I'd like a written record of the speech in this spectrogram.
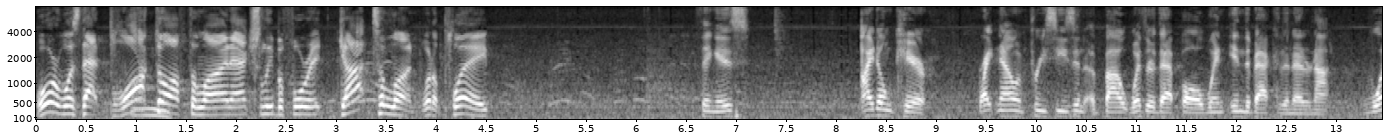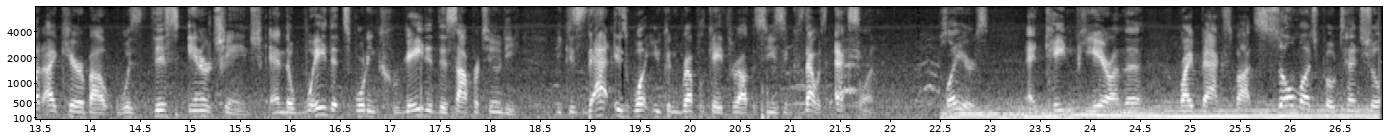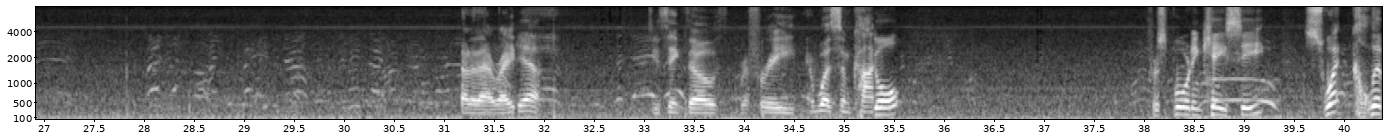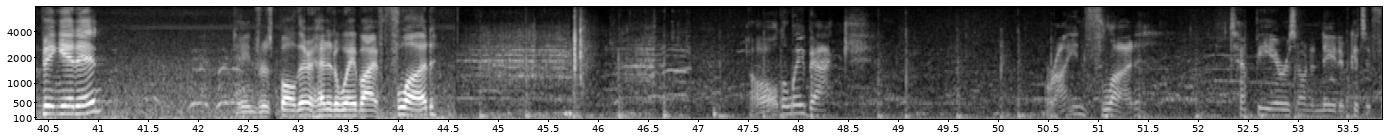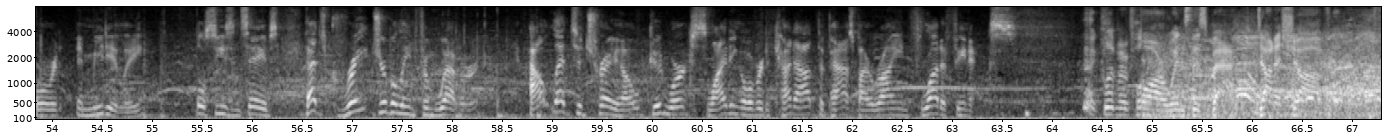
Or was that blocked mm. off the line actually before it got to Lunt? What a play. Thing is, I don't care right now in preseason about whether that ball went in the back of the net or not. What I care about was this interchange and the way that Sporting created this opportunity because that is what you can replicate throughout the season because that was excellent. Players and Kayden Pierre on the right back spot. So much potential out of that, right? Yeah. Do you think, though, referee, there was some con- goal for Sporting KC. Sweat clipping it in. Dangerous ball there, headed away by Flood. All the way back. Ryan Flood. Tempe, Arizona native, gets it forward immediately. Full season saves. That's great dribbling from Weber. Outlet to Trejo. Good work sliding over to cut out the pass by Ryan Flood of Phoenix. Flar wins this back. Dadashov.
